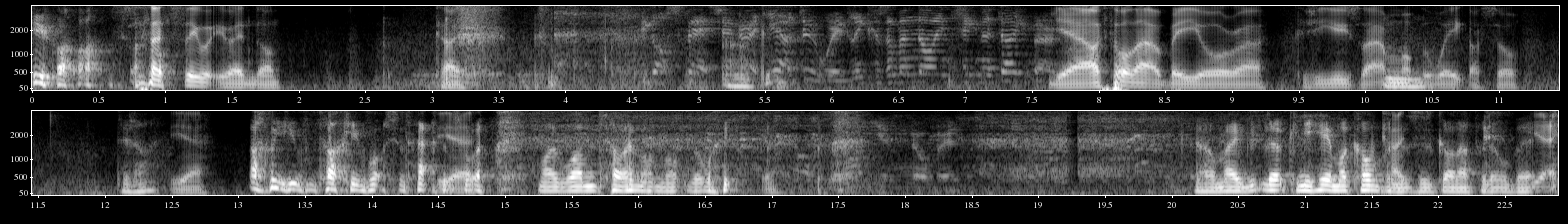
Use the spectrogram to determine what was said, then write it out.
you are. so- Let's see what you end on. Okay. You got a spare cigarette? Yeah, I do, Yeah, I thought that would be your because you used that on Mock the Week. I saw. Did I? Yeah. Oh, you fucking watched that Yeah. as well. My one time on Mock the Week. Oh, sorry, you knobhead. Oh, maybe. Look, can you hear my confidence has gone up a little bit? Yeah,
